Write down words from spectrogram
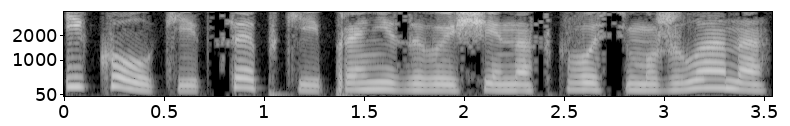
И колкий, цепкий, пронизывающий насквозь мужлана,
